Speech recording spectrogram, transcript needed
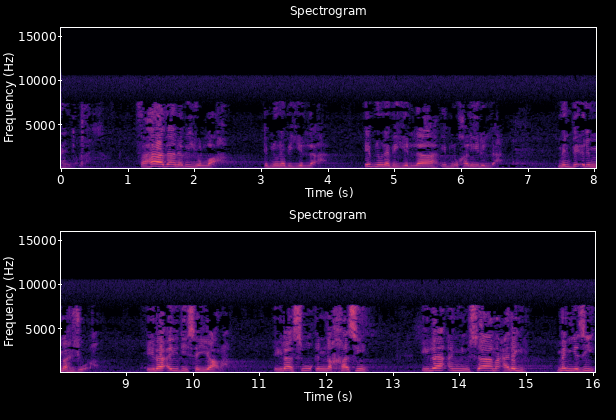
عند الله. فهذا نبي الله ابن نبي الله ابن نبي الله ابن خليل الله من بئر مهجورة إلى أيدي سيارة إلى سوق النخاسين إلى أن يسام عليه من يزيد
